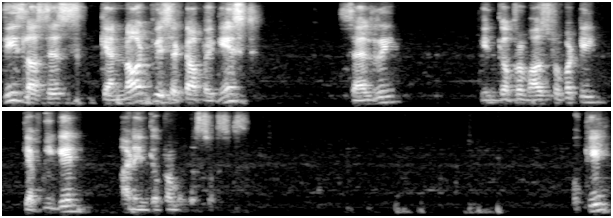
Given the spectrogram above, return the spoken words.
these losses cannot be set up against salary, income from house property, capital gain, and income from other sources. Okay,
